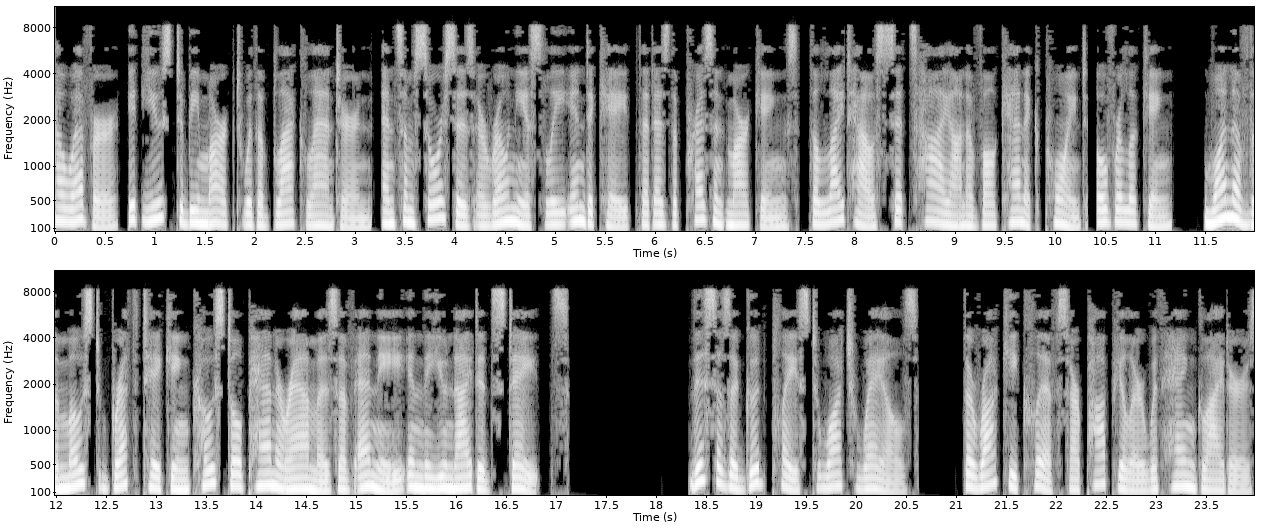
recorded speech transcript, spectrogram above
However, it used to be marked with a black lantern, and some sources erroneously indicate that as the present markings, the lighthouse sits high on a volcanic point, overlooking one of the most breathtaking coastal panoramas of any in the United States. This is a good place to watch whales. The rocky cliffs are popular with hang gliders.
